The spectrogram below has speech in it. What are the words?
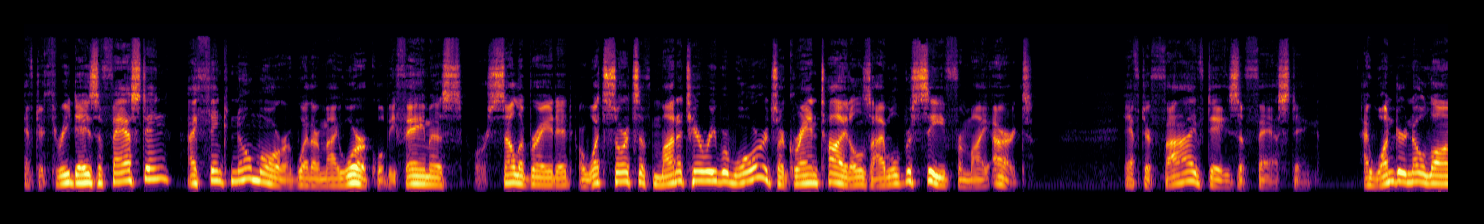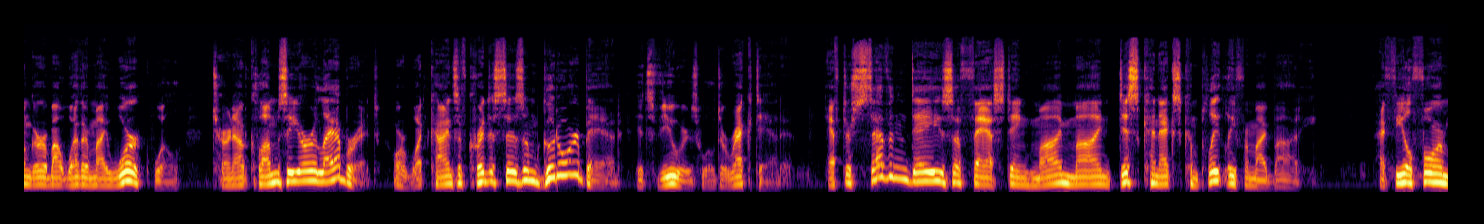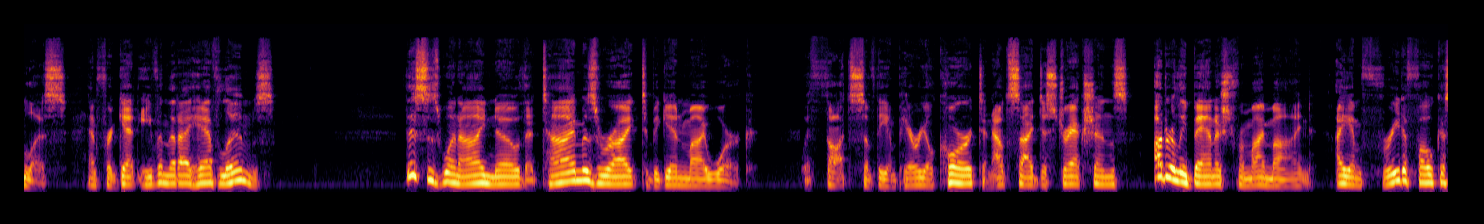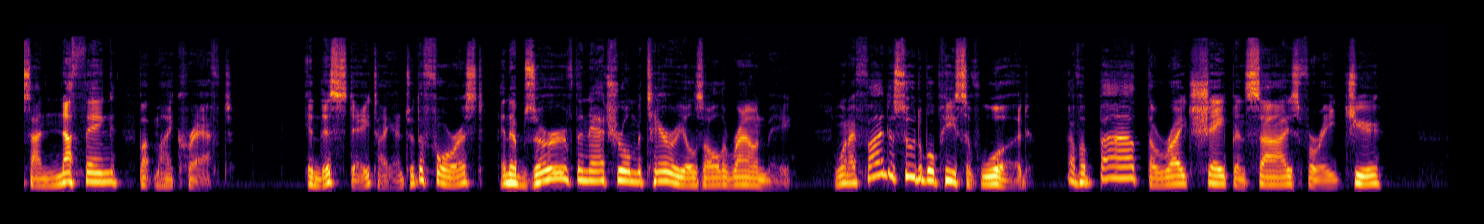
After three days of fasting, I think no more of whether my work will be famous or celebrated or what sorts of monetary rewards or grand titles I will receive from my art. After five days of fasting, I wonder no longer about whether my work will turn out clumsy or elaborate, or what kinds of criticism, good or bad, its viewers will direct at it. After seven days of fasting, my mind disconnects completely from my body. I feel formless and forget even that I have limbs. This is when I know that time is right to begin my work. With thoughts of the imperial court and outside distractions utterly banished from my mind, I am free to focus on nothing but my craft. In this state, I enter the forest and observe the natural materials all around me. When I find a suitable piece of wood, of about the right shape and size for a ju,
